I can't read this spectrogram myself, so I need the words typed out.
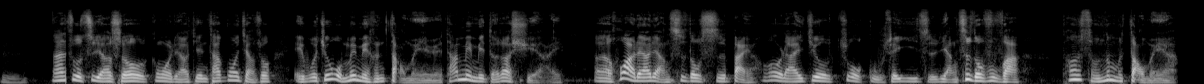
嗯，那做治疗的时候跟我聊天，他跟我讲说：“哎，我觉得我妹妹很倒霉，因为她妹妹得到血癌，呃，化疗两次都失败，后来就做骨髓移植，两次都复发。他说怎么那么倒霉啊？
